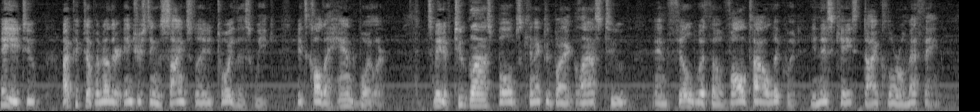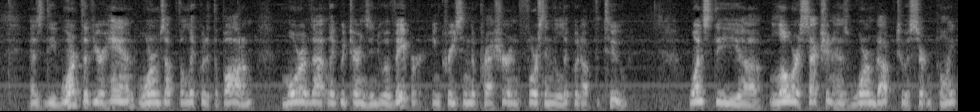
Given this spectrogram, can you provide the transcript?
Hey YouTube, I picked up another interesting science-related toy this week. It's called a hand boiler. It's made of two glass bulbs connected by a glass tube and filled with a volatile liquid, in this case dichloromethane. As the warmth of your hand warms up the liquid at the bottom, more of that liquid turns into a vapor, increasing the pressure and forcing the liquid up the tube. Once the uh, lower section has warmed up to a certain point,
